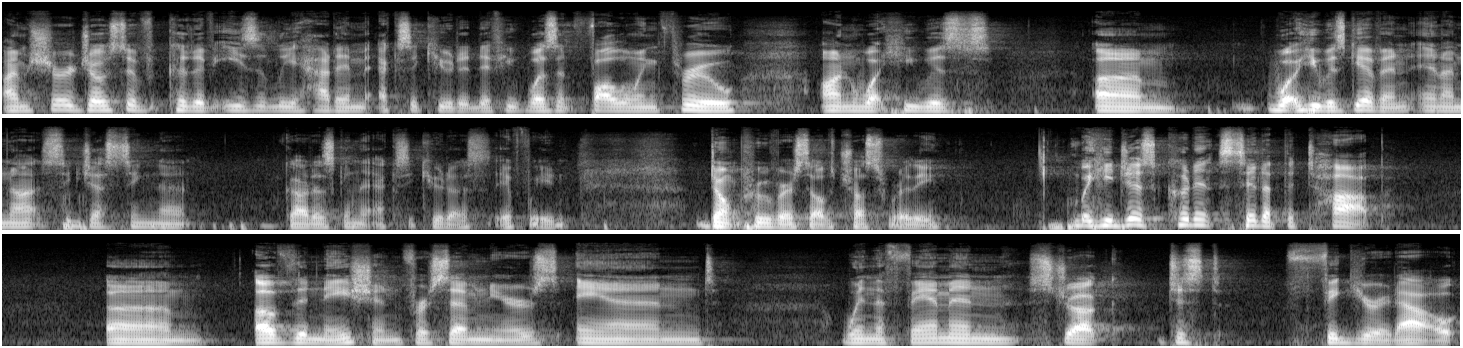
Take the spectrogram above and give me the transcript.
I'm sure Joseph could have easily had him executed if he wasn't following through on what he was, um, what he was given. And I'm not suggesting that God is going to execute us if we don't prove ourselves trustworthy. But he just couldn't sit at the top um, of the nation for seven years. And when the famine struck, just figure it out.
